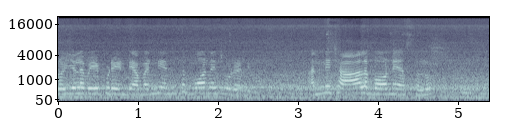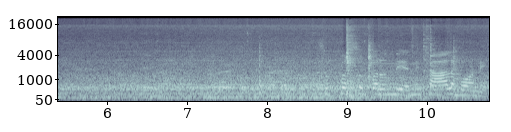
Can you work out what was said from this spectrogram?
రొయ్యల వేపుడు ఏంటి అవన్నీ ఎంత బాగున్నాయి చూడండి. అన్నీ చాలా బాగున్నాయి అసలు. సూపర్ సూపర్ ఉంది. అన్నీ చాలా బాగున్నాయి.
